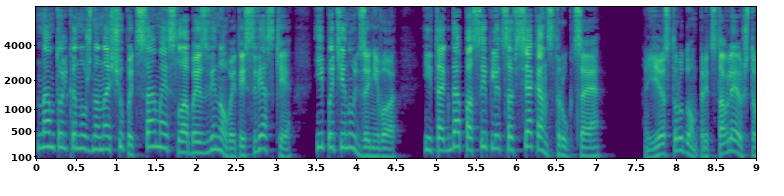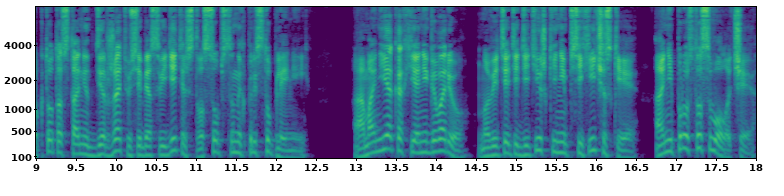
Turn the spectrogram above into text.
Нам только нужно нащупать самое слабое звено в этой связке и потянуть за него, и тогда посыплется вся конструкция. Я с трудом представляю, что кто-то станет держать у себя свидетельства собственных преступлений. О маньяках я не говорю, но ведь эти детишки не психические, они просто сволочи.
